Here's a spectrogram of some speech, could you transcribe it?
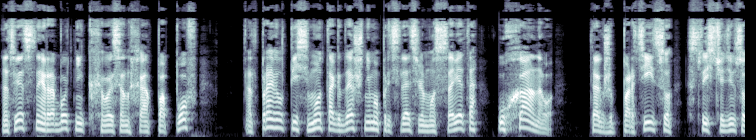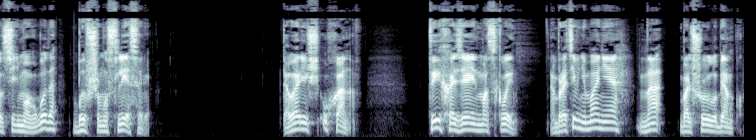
ответственный работник ВСНХ Попов отправил письмо тогдашнему председателю Моссовета Уханову, также партийцу с 1907 года, бывшему слесарю. Товарищ Уханов, ты хозяин Москвы. Обрати внимание на Большую Лубянку.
